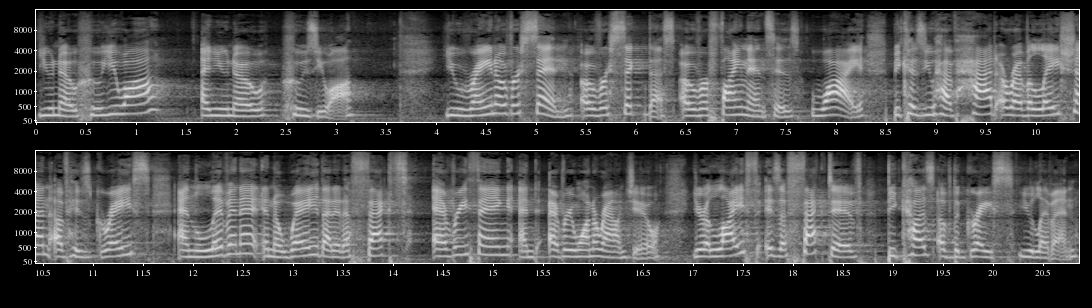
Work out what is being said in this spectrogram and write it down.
you know who you are and you know whose you are. You reign over sin, over sickness, over finances. Why? Because you have had a revelation of His grace and live in it in a way that it affects everything and everyone around you. Your life is effective because of the grace you live in.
